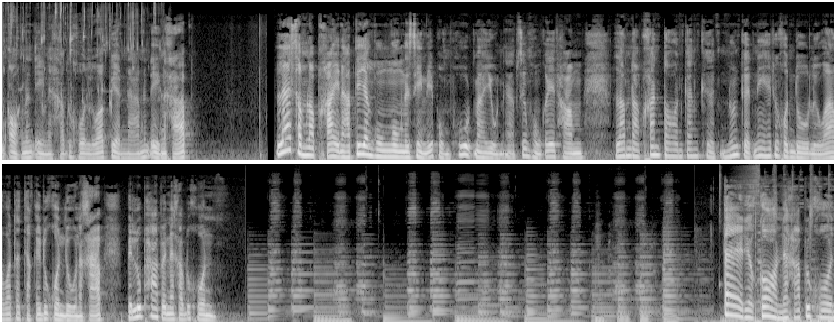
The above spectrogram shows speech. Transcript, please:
ำออกนั่นเองนะครับ ทุกคนหรือว่าเปลี่ยนน้ำนั่นเองนะครับและสำหรับใครนะครับที่ยังงงๆในสิ่งที่ผมพูดมาอยู่นะครับ ซึ่งผมก็จะทำลำดับขั้นตอนการเกิดนู่นเกิดนี่ให้ทุกคนดู หรือว่าวัฏจักรให้ทุกคนดูนะครับ เป็นรูปภาพเลยนะครับทุกคน แต่เดี๋ยวก่อนนะครับทุกคน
